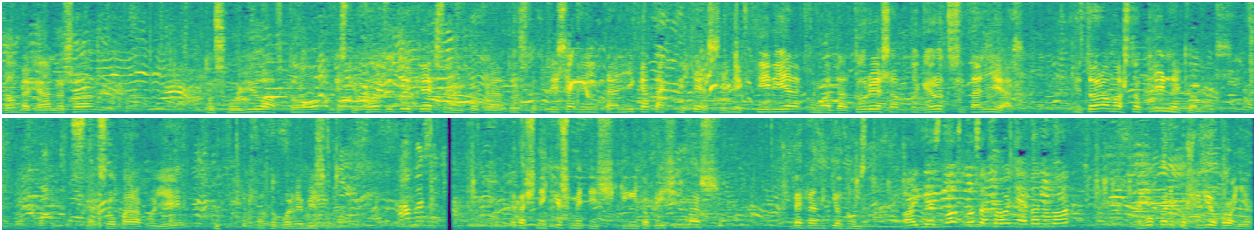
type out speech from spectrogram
εδώ μεγάλωσα. Το σχολείο αυτό δυστυχώς δεν το έχει φτιάξει το ελληνικό κράτος, το χτίσανε οι Ιταλοί κατακτητές. Είναι κτίρια κομμαντατούρες από τον καιρό της Ιταλίας. Και τώρα μας το κλείνουν κιόλας. Ευχαριστώ πάρα πολύ. Θα το πολεμήσουμε. και θα συνεχίσουμε τις κινητοποιήσεις μας μέχρι να δικαιωθούμε. Ο αγιασμός πόσα χρόνια εδώ λοιπόν; Εγώ κάνω 22 χρόνια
